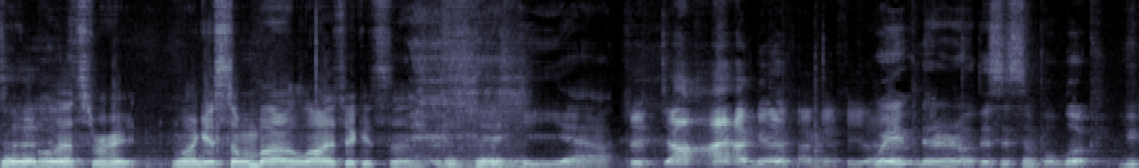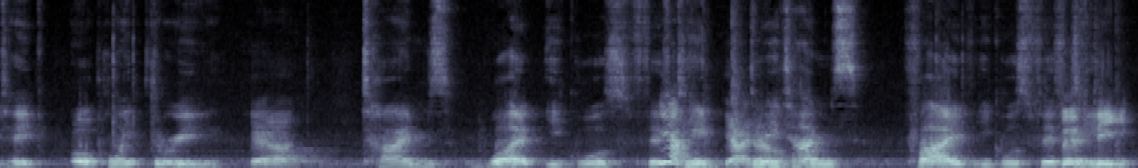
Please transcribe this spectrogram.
Oh, that's right. Well, I guess someone bought a lot of tickets then. yeah. Uh, I, I'm gonna I'm gonna figure that. Wait, no, no, no. This is simple. Look, you take 0.3. Yeah. times what equals 15? Yeah, yeah, I 3 know. times 5 equals 15. Fifty.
